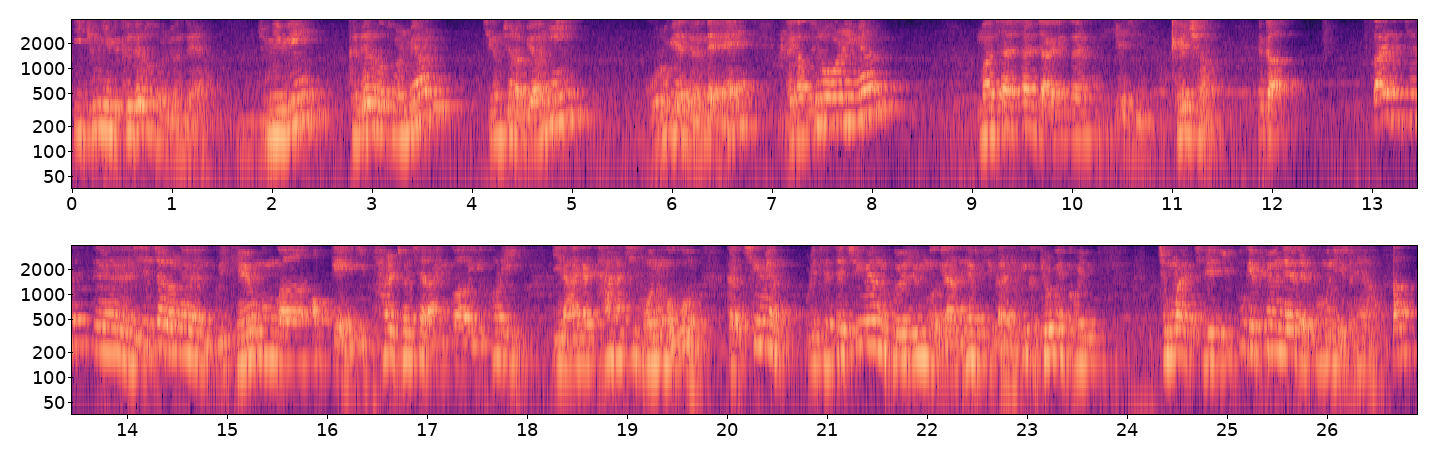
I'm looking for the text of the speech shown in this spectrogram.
이 중립이 그대로 돌면 돼요. 중립이 그대로 돌면 지금처럼 면이 고르게 되는데 내가 들어올리면 뭔 차이 차이인지 알겠어요? 지금. 그렇죠. 그러니까 side chest는 실제로는 우리 대형근과 어깨, 이 팔 전체 라인과 이 허리, 이 라인까지 다 같이 보는 거고, 그러니까 측면, 우리 대퇴 측면을 보여주는 거긴 한데 햄스트링까지. 그러니까 결국엔 거의 정말 제일 이쁘게 표현돼야 될 부분이기도 해요. 자,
